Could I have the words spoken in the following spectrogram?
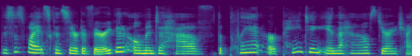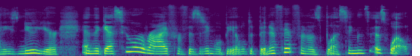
This is why it's considered a very good omen to have the plant or painting in the house during Chinese New Year, and the guests who arrive for visiting will be able to benefit from those blessings as well.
